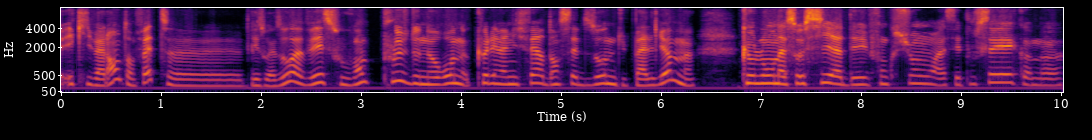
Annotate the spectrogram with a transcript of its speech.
équivalente, en fait, les oiseaux avaient souvent plus de neurones que les mammifères dans cette zone du pallium, que l'on associe à des fonctions assez poussées comme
